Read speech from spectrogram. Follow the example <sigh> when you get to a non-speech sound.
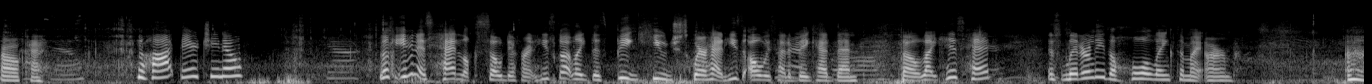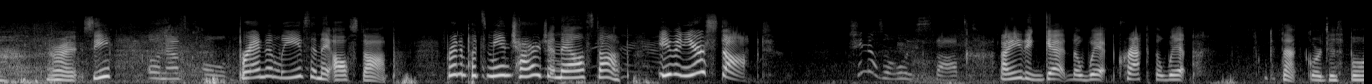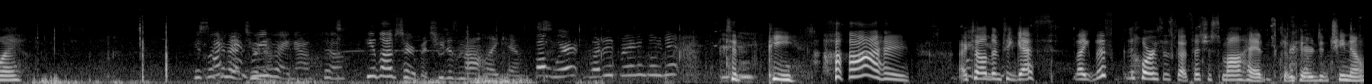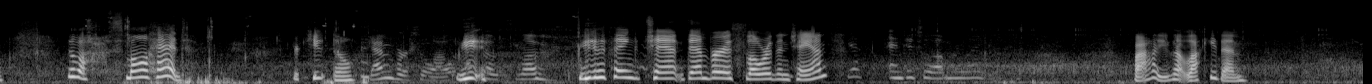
Oh, okay. You hot there, Chino? Yeah. Look, even his head looks so different. He's got like this big, huge square head. He's always had a big head then. So, like, his head is literally the whole length of my arm. <sighs> All right, see? Oh, now it's cold. Brandon leaves and they all stop. Brandon puts me in charge and they all stop. Even you're stopped. Chino's always stopped. I need to get the whip, crack the whip. Look at that gorgeous boy. He's looking at can't breathe Tuna. right now, so. He loves her, but she does not like him. But where? What did Brandon go to get? To pee. Hi. I told them to guess. Like this horse has got such a small head compared to Chino. You have a small head. You're cute though. Denver slow. You- So slow. You think Chan Denver is slower than Chance? Yes, and takes a lot more leg. Wow, you got lucky then.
